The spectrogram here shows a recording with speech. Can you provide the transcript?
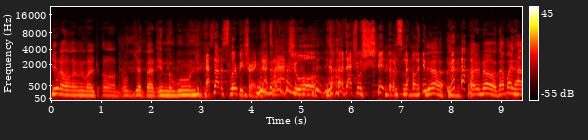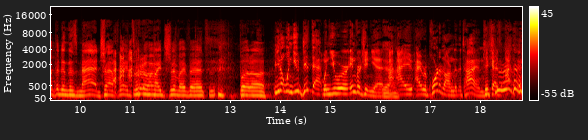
you know, I was like, oh, don't get that in the wound. That's not a Slurpee trick. That's an actual. That's actual shit that I'm smelling. Yeah, I know. That might happen in this match halfway through. I might shit my pants. But, uh, You know, when you did that, when you were in Virginia, Yeah. I, I I reported on it at the time because? I,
